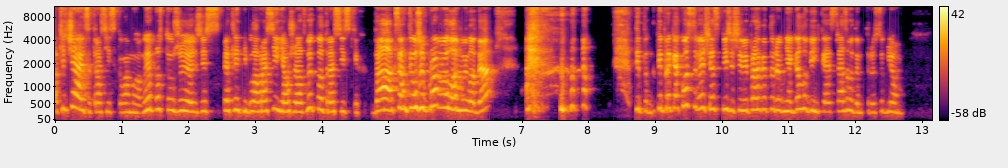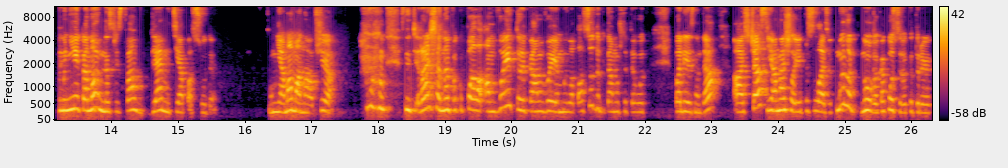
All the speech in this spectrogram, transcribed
отличается от российского мыла. Но я просто уже здесь пять лет не была в России, я уже отвыкла от российских. Да, Оксан, ты уже пробовала мыло, да? Ты, ты про кокосовое сейчас пишешь или про которое у меня голубенькое с разводом, которое с углем? Мы не экономим на средствах для мытья посуды. У меня мама, она вообще... Раньше она покупала Amway, только Amway мыла посуду, потому что это вот полезно, да? А сейчас я начала ей присылать вот мыло новое, кокосовое, которое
